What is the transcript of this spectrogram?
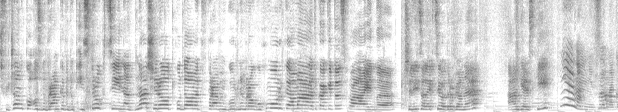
Ćwiczonko, ozdób bramkę według instrukcji, na, na środku domek, w prawym górnym rogu chmurkę, o matko, jakie to jest fajne. Czyli co, lekcje odrobione? A angielski? Nie mam nic żadnego.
